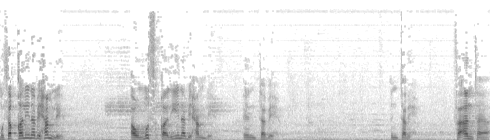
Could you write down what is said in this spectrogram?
مثقلين بحمله أو مثقلين بحمله. انتبه. انتبه. فأنت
